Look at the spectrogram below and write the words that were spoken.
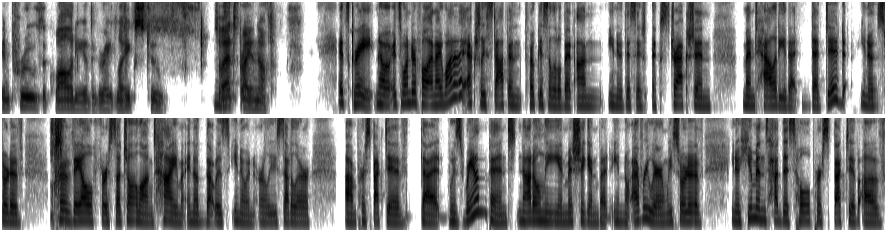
improve the quality of the Great Lakes too. So mm-hmm. that's probably enough. It's great. No, it's wonderful. And I want to actually stop and focus a little bit on, you know, this extraction mentality that that did, you know, sort of prevail for such a long time. I know that was, you know, an early settler um, perspective that was rampant, not only in Michigan, but, you know, everywhere. And we sort of, you know, humans had this whole perspective of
